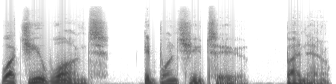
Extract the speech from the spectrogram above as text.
what you want, it wants you too. Bye now.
